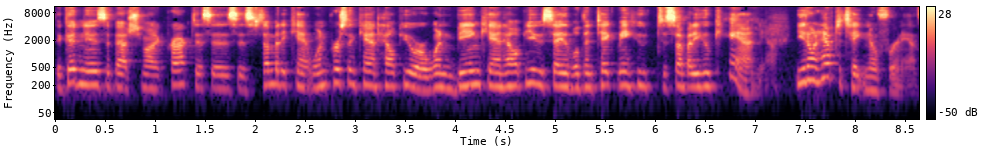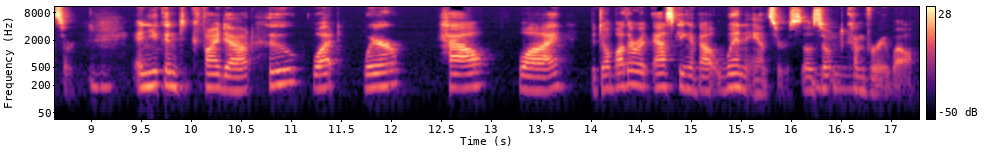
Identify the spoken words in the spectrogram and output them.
The good news about shamanic practice is, is somebody can't, one person can't help you or one being can't help you, say, well, then take me who, to somebody who can. Yeah. You don't have to take no for an answer. Mm-hmm. And you can find out who, what, where, how, why, but don't bother asking about when answers. Those don't mm. come very well.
